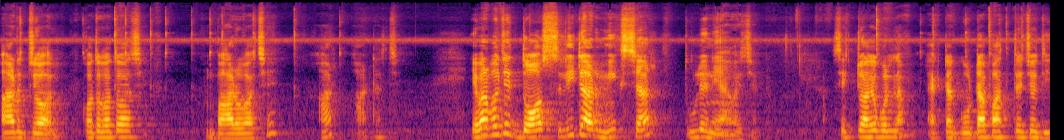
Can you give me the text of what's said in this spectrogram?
আর জল কত কত আছে? বারো আছে আর আট আছে। এবার বলছে দশ লিটার মিক্সচার তুলে নেওয়া হয়েছে। সে একটু আগে বললাম, একটা গোটা পাত্রে যদি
